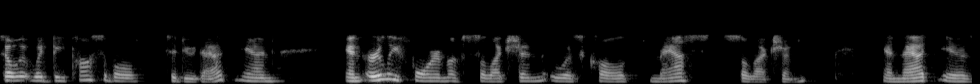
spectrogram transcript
so it would be possible to do that. And an early form of selection was called mass selection, and that is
